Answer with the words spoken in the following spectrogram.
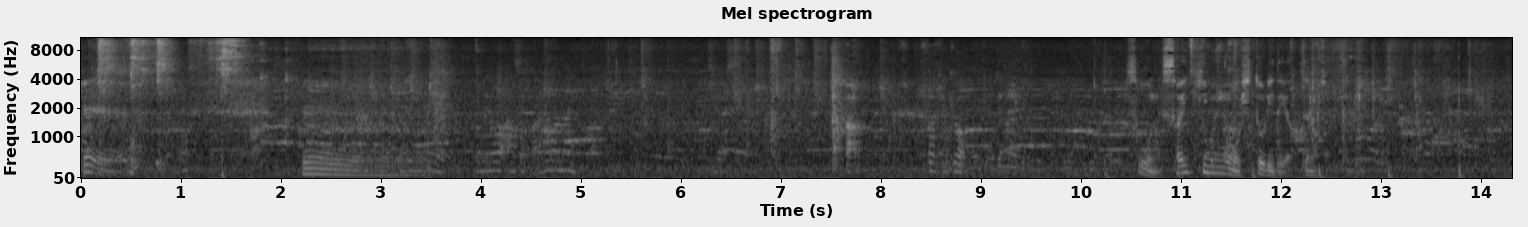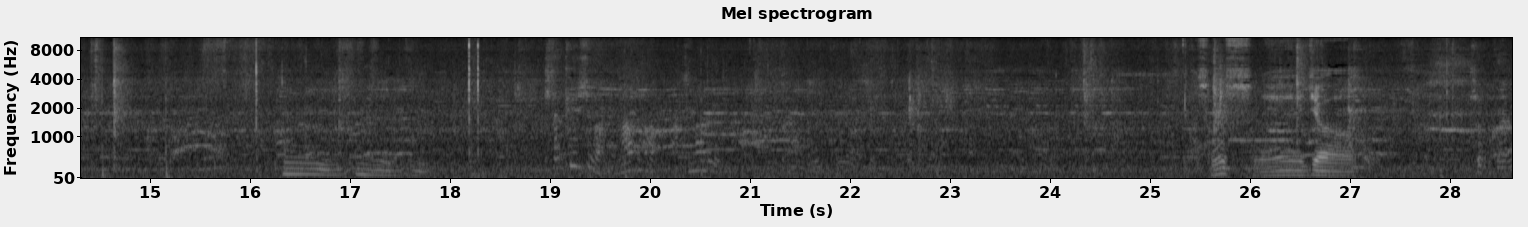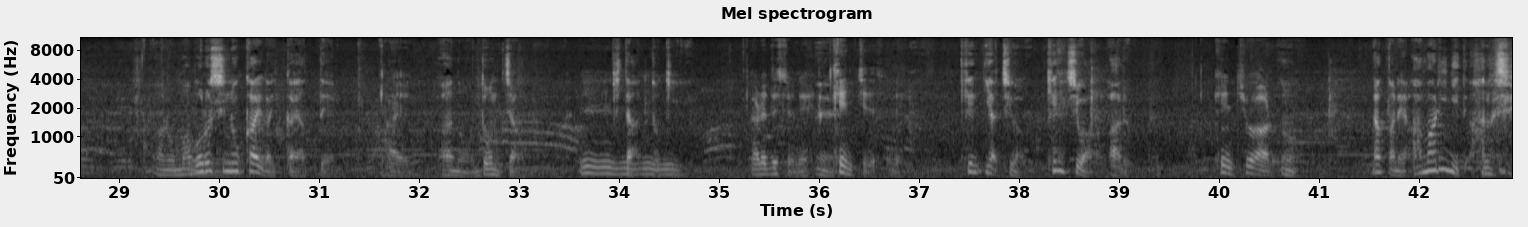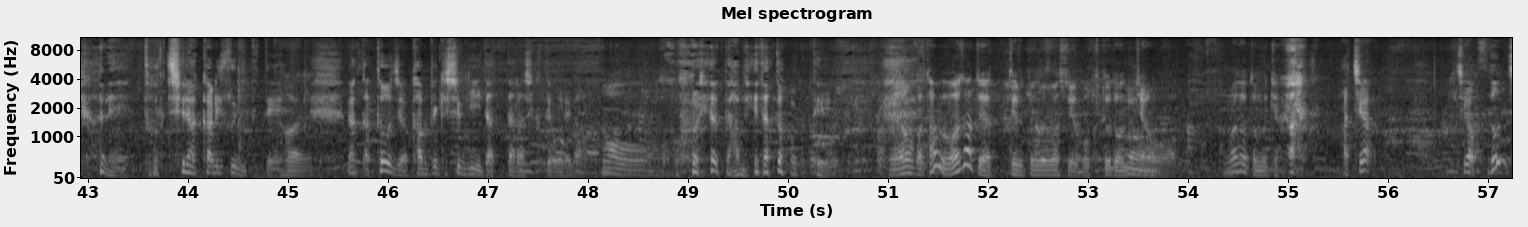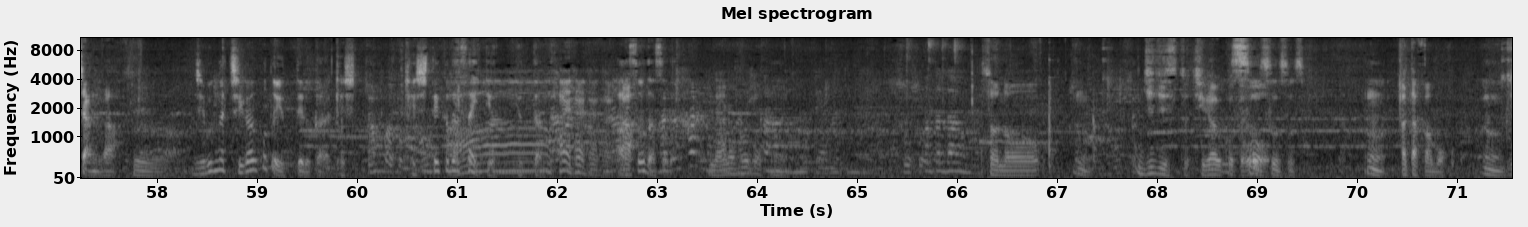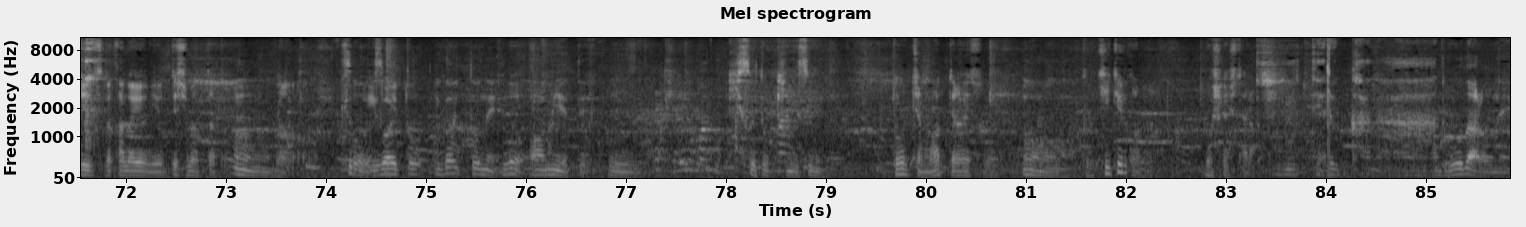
うん。へえ。うーんそうね最近もう一人でやってなかったね。うんうんそうっすね。じゃあ。あの幻の会が一回あって。はい。あのドンちゃん。来た時。あれですよね、ええ。検知ですよね。けんいや違う。検知はある検知はある、うん。なんかねあまりに話がね どちらかりすぎてて、はい。なんか当時は完璧主義だったらしくて俺が。あこれはダメだと思って。あなんか多分わざとやってると思いますよ僕とドンちゃんは、わざとむちゃくちゃ。あ違う。違う。ドンちゃんがうん。自分が違うこと言ってるから消し消してくださいって言ったんだ。はいはいはいはい。あそうだそうだ。なるほど、またダウンそのうん。事実と違うことそうをそうそうそううん。あたかもうん。事実のかのように言ってしまったと、うん。ああ結構意外と、意外とねね。ああ見えてうん、そういうとこ気にするんだドンちゃんも会ってないですね。うん。でも聞いてるかな？もしかしたら。聞いてるかな？どうだろうね。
